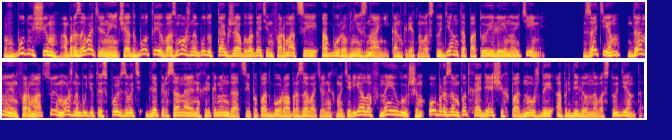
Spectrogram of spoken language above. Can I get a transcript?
В будущем образовательные чат-боты, возможно, будут также обладать информацией об уровне знаний конкретного студента по той или иной теме. Затем данную информацию можно будет использовать для персональных рекомендаций по подбору образовательных материалов наилучшим образом подходящих под нужды определенного студента.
